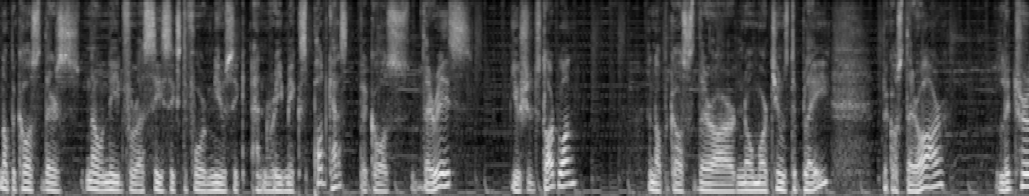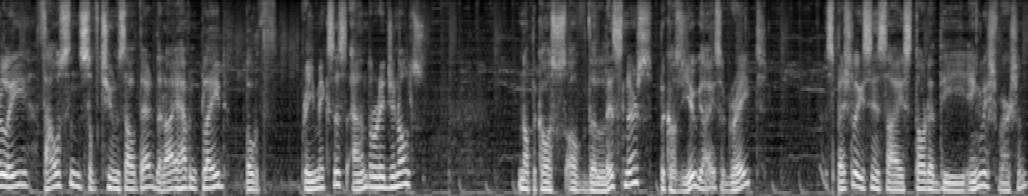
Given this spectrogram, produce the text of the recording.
Not because there's no need for a C64 music and remix podcast, because there is. You should start one. And not because there are no more tunes to play, because there are literally thousands of tunes out there that I haven't played, both remixes and originals. Not because of the listeners, because you guys are great. Especially since I started the English version,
